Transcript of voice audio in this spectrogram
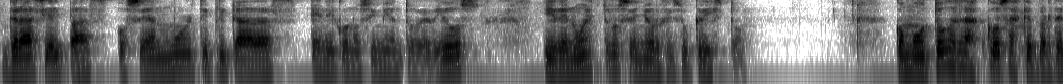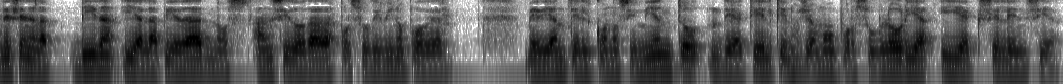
Gracia y paz os sean multiplicadas en el conocimiento de Dios y de nuestro Señor Jesucristo. Como todas las cosas que pertenecen a la vida y a la piedad nos han sido dadas por su divino poder, mediante el conocimiento de aquel que nos llamó por su gloria y excelencia,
